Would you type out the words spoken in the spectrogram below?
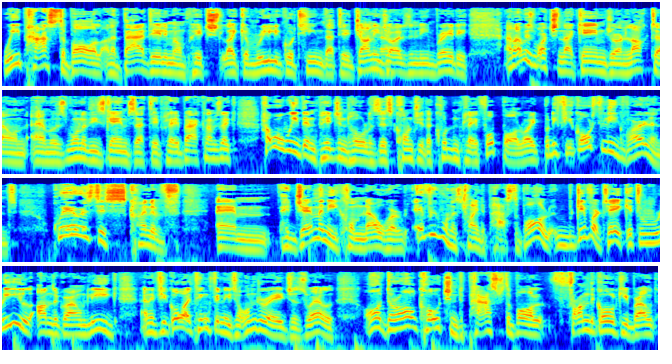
we passed the ball on a bad Dalymount pitch like a really good team that day. Johnny Giles and Liam Brady. And I was watching that game during lockdown and it was one of these games that they played back. And I was like, how are we then pigeonholed as this country that couldn't play football, right? But if you go to the League of Ireland, where is this kind of um, hegemony come now where everyone is trying to pass the ball, give or take? It's a real on the ground league. And if you go, I think, Vinny, to underage as well, oh, they're all coaching to pass the ball from the goalkeeper out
